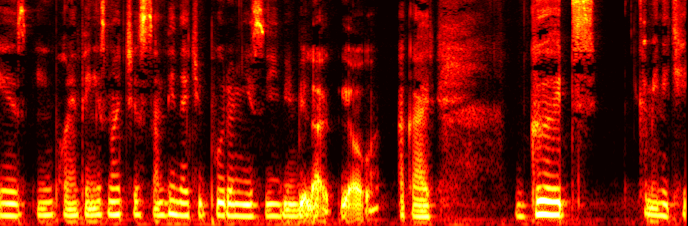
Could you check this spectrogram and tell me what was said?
is important thing. It's not just something that you put on your CV and be like, yo, I got good communication.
